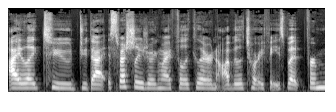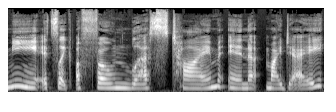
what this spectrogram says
I like to do that, especially during my follicular and ovulatory phase. But for me, it's like a phone less time in my day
